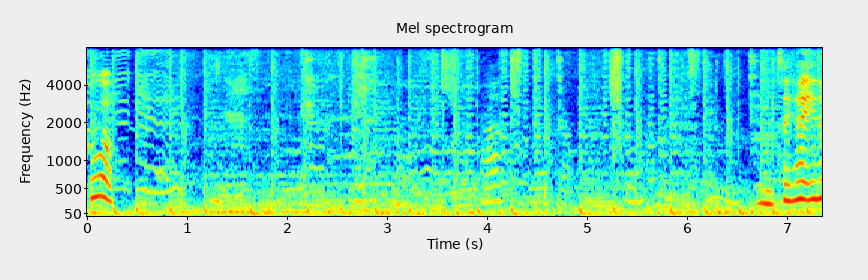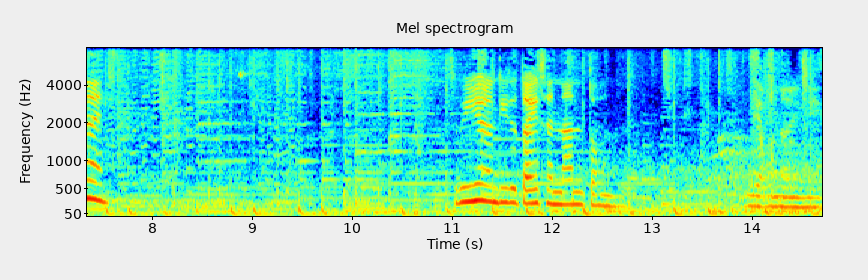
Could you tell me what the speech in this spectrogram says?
go up. Say hi, inay. Sabihin nyo, nandito tayo sa Nanton. Hindi ako narinig.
